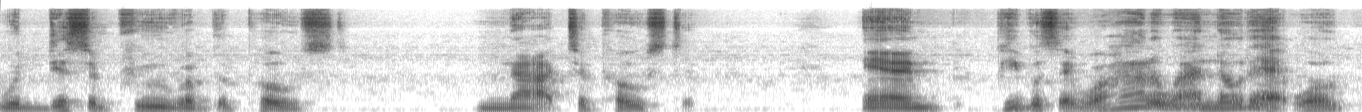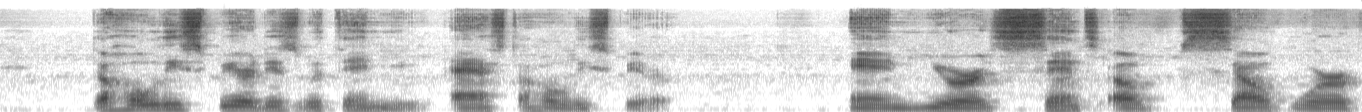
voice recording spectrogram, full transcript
would disapprove of the post, not to post it. And people say, well, how do I know that? Well, the Holy Spirit is within you. Ask the Holy Spirit. And your sense of self worth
